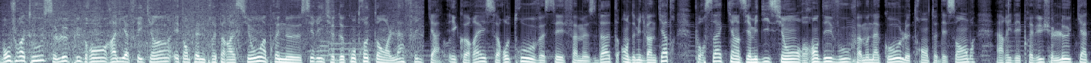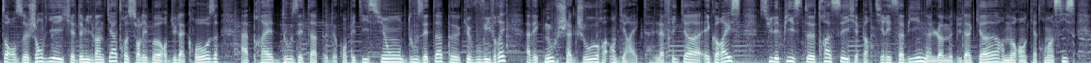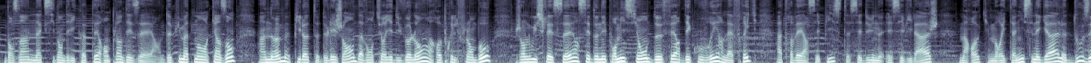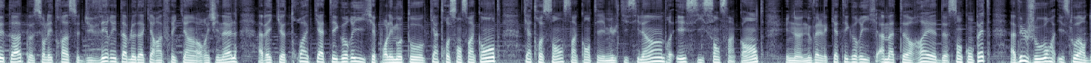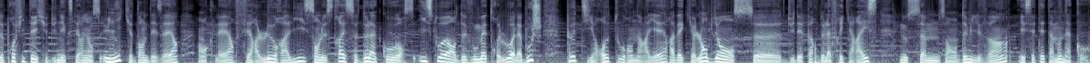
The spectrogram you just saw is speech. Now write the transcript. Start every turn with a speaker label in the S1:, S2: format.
S1: Bonjour à tous, le plus grand rallye africain est en pleine préparation. Après une série de contretemps, l'Africa Eco Race retrouve ses fameuses dates en 2024 pour sa 15e édition. Rendez-vous à Monaco le 30 décembre, arrivée prévue le 14 janvier 2024 sur les bords du lac Rose. Après 12 étapes de compétition, 12 étapes que vous vivrez avec nous chaque jour en direct. L'Africa Eco Race suit les pistes tracées par Thierry Sabine, l'homme du Dakar, mort en 86 dans un accident d'hélicoptère en plein désert. Depuis maintenant 15 ans, un homme, pilote de légende, aventurier du volant, a repris le flambeau. Jean-Louis Schlesser s'est donné pour mission de faire découvrir l'Afrique à travers ses pistes, ses dunes et ses villages. Maroc, Mauritanie, Sénégal, 12 étapes sur les traces du véritable Dakar africain originel avec trois catégories pour les motos 450, 450 et multicylindres et 650. Une nouvelle catégorie amateur raid sans compète a vu le jour histoire de profiter d'une expérience unique dans le désert. En clair, faire le rallye sans le stress de la course, histoire de vous mettre l'eau à la bouche. Petit retour en arrière avec l'ambiance euh, du départ de l'Africa Race. Nous sommes en 2020 et c'était à Monaco.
